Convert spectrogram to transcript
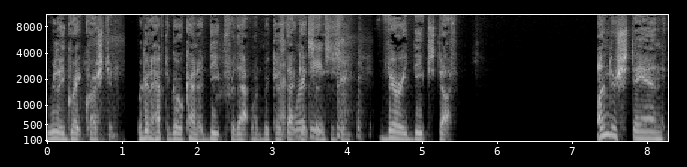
Really great question. We're going to have to go kind of deep for that one because that gets deep. into some very deep stuff. Understand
